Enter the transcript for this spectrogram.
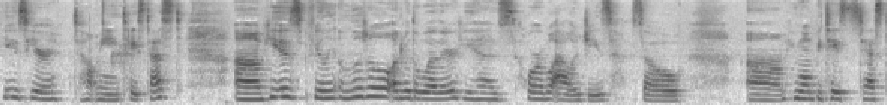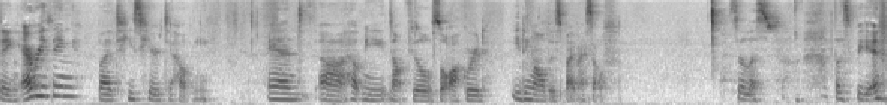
he's here to help me taste test. Um, he is feeling a little under the weather. He has horrible allergies, so um, he won't be taste testing everything, but he's here to help me and uh, help me not feel so awkward eating all this by myself. So let's let's begin.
